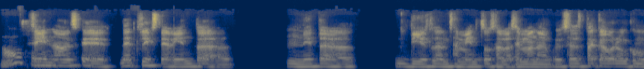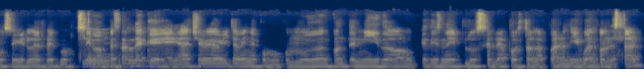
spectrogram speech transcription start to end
¿No? Sí. sí, no, es que Netflix te avienta neta 10 lanzamientos a la semana. Pues está cabrón como seguirle el ritmo. Digo, a pesar de que HBO ahorita viene como con muy buen contenido, que Disney Plus se le ha puesto a la par igual con Star.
